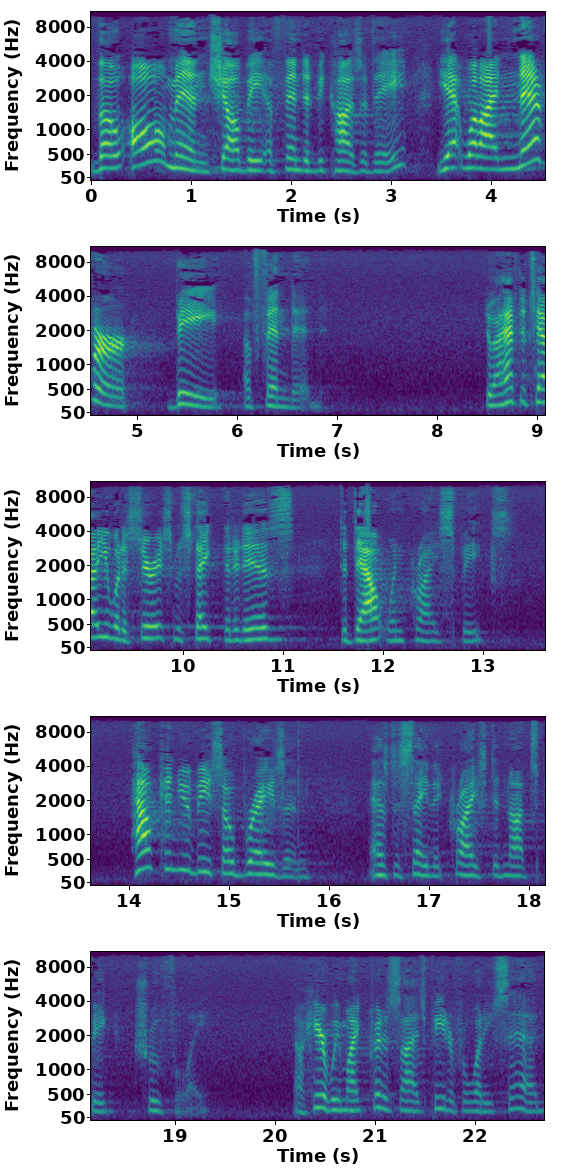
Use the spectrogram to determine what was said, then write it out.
Though all men shall be offended because of thee, yet will I never be offended. Do I have to tell you what a serious mistake that it is to doubt when Christ speaks? How can you be so brazen as to say that Christ did not speak truthfully. Now, here we might criticize Peter for what he said,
